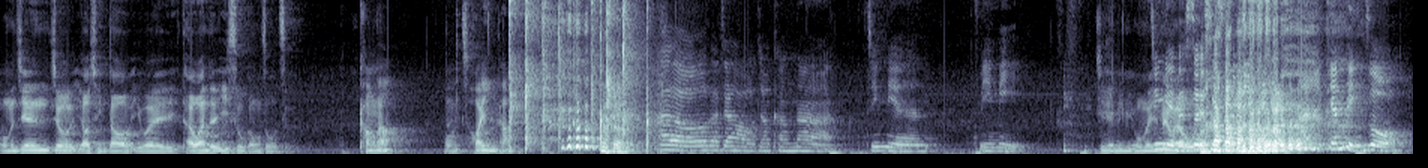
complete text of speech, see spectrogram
我们今天就邀请到一位台湾的艺术工作者康纳，我欢迎他。Hello，大家好，我叫康纳，今年秘密。今年秘密，我们今年的岁数是 天秤座，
